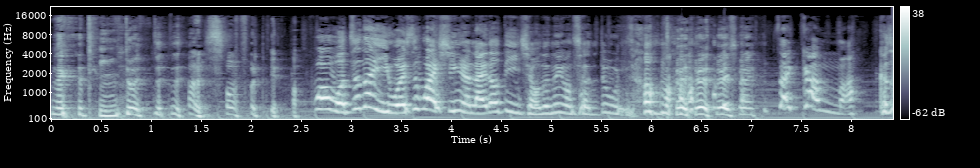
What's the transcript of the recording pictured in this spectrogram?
那个停顿真的让人受不了哇！我真的以为是外星人来到地球的那种程度，你知道吗？对对对，在干嘛？可是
